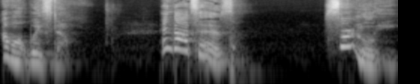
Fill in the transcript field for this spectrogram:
I want wisdom. And God says, Certainly.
